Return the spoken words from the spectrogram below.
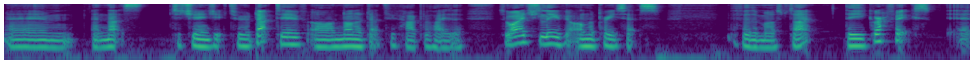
um, and that's to change it to adaptive or non-adaptive hypervisor. So I just leave it on the presets for the most part. The graphics, uh,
